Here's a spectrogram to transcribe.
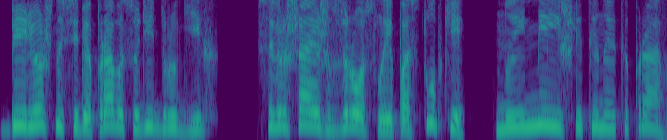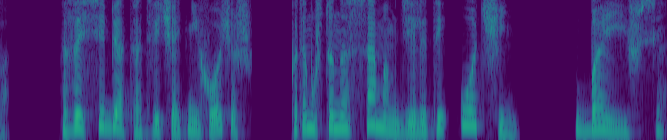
берешь на себя право судить других, совершаешь взрослые поступки, но имеешь ли ты на это право? За себя-то отвечать не хочешь? Потому что на самом деле ты очень боишься.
